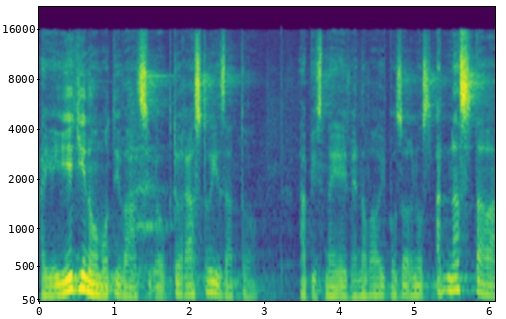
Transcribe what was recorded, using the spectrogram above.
a je jedinou motiváciou, ktorá stojí za to, aby sme jej venovali pozornosť a nastala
